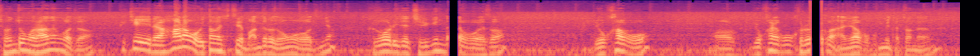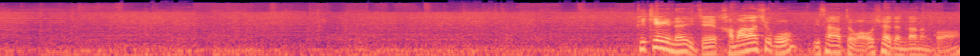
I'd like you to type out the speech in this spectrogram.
존중을 하는 거죠. PK를 하라고 이터널 시티에 만들어 놓은 거거든요. 그걸 이제 즐긴다고 해서 욕하고 어, 욕하고 그럴 건 아니라고 봅니다. 저는. PK는 이제 감안하시고 이사한테 와 오셔야 된다는 거.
